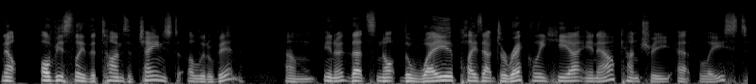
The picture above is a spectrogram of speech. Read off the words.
Now, obviously, the times have changed a little bit. Um, you know, that's not the way it plays out directly here in our country, at least.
